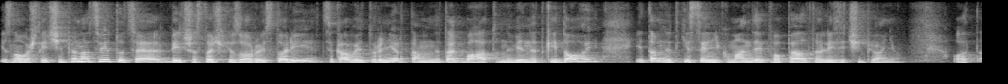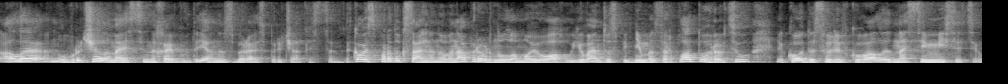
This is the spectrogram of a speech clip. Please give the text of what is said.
І знову ж таки, чемпіонат світу це більше з точки зору історії цікавий турнір. Там не так багато, він не такий довгий, і там не такі сильні команди, як в АПЛ та в Лізі Чемпіонів. От, але ну, вручили Мессі, нехай буде. Я не збираюсь сперечатись з цим. Така ось парадоксальна новина привернула мою увагу. Ювентус підніме зарплату гравцю, якого дискваліфікували на 7 місяців.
